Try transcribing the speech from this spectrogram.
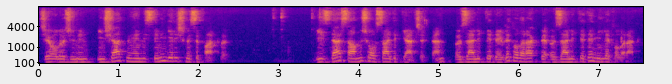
Jeolojinin, inşaat mühendisliğinin gelişmesi farklı. Biz ders almış olsaydık gerçekten, özellikle devlet olarak ve özellikle de millet olarak.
